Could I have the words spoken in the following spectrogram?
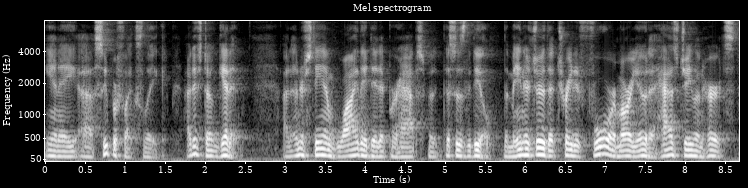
in a uh, superflex league. I just don't get it. I understand why they did it, perhaps, but this is the deal. The manager that traded for Mariota has Jalen Hurts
